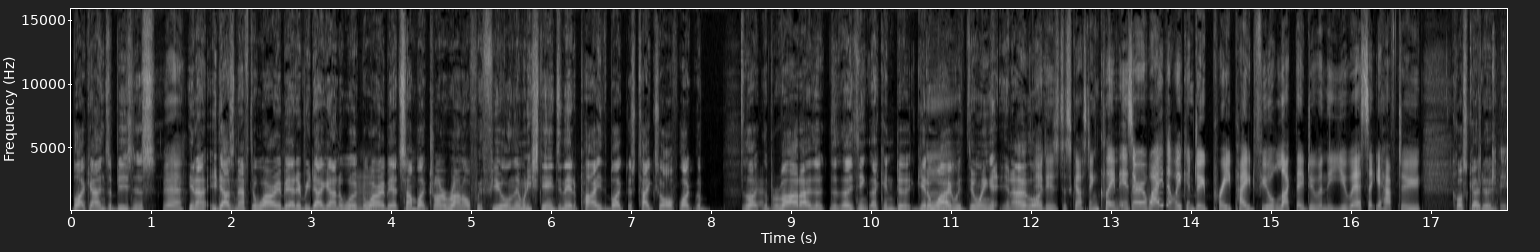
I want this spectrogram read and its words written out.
Bloke owns a business. Yeah. You know, he doesn't have to worry about every day going to work Mm-hmm. to worry about some bloke trying to run off with fuel. And then when he stands in there to pay, the bloke just takes off. Like the like the bravado that, that they think they can do get away with doing it, you know? Like Mm. it is disgusting. Clint, is there a way that we can do prepaid fuel like they do in the US that you have to Costco do.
